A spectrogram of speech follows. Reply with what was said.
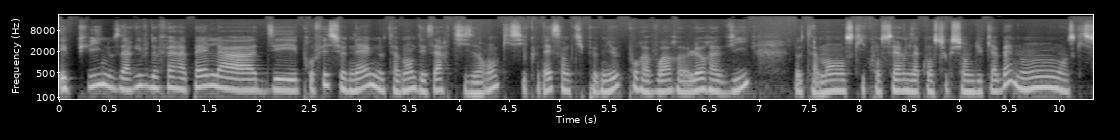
Et puis, il nous arrive de faire appel à des professionnels, notamment des artisans qui s'y connaissent un petit peu mieux pour avoir euh, leur avis, notamment en ce qui concerne la construction du cabanon, en ce qui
